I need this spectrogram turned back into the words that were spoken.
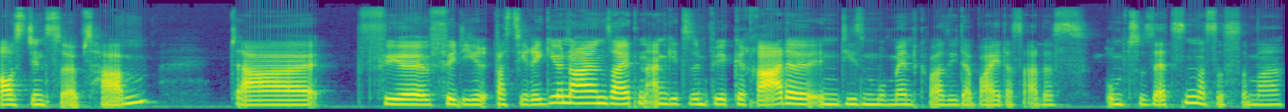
aus den SERPs haben. Da für, für die, was die regionalen Seiten angeht, sind wir gerade in diesem Moment quasi dabei, das alles umzusetzen. Das ist immer,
